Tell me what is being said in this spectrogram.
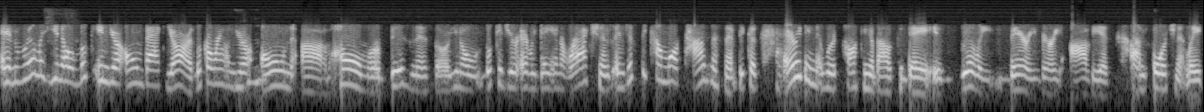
and really, you know, look in your own backyard, look around your mm-hmm. own um, home or business, or you know, look at your everyday interactions, and just become more cognizant because everything that we're talking about today is really very, very obvious, unfortunately,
